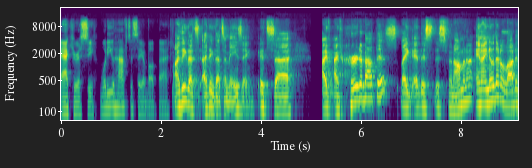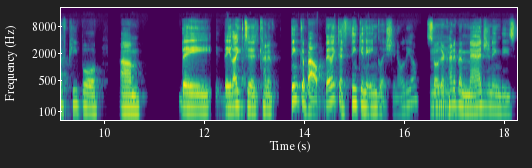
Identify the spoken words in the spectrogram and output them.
accuracy. What do you have to say about that? I think that's i think that's amazing. It's uh i've i've heard about this like uh, this this phenomena and i know that a lot of people um they they like to kind of think about they like to think in english you know leo? So mm. they're kind of imagining these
